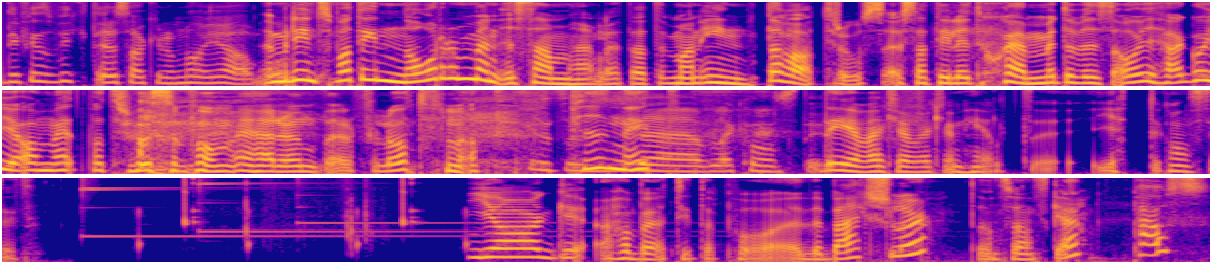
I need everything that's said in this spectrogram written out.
Det finns viktigare saker att noja om. Men det är inte som att det är normen i samhället att man inte har trosor så att det är lite skämmigt att visa oj här går jag med ett par trosor på mig här under, förlåt förlåt. det är så pinigt. jävla konstigt. Det är verkligen, verkligen helt eh, jättekonstigt. Jag har börjat titta på The Bachelor, den svenska. Paus.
